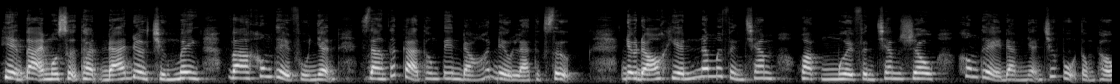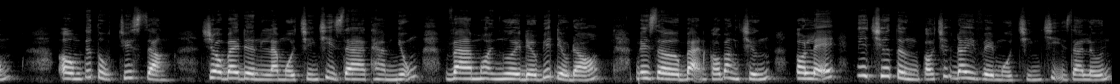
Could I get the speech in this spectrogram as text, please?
Hiện tại một sự thật đã được chứng minh và không thể phủ nhận rằng tất cả thông tin đó đều là thực sự. Điều đó khiến 50% hoặc 10% Joe không thể đảm nhận chức vụ Tổng thống. Ông tiếp tục tweet rằng Joe Biden là một chính trị gia tham nhũng và mọi người đều biết điều đó. Bây giờ bạn có bằng chứng, có lẽ như chưa từng có trước đây về một chính trị gia lớn.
